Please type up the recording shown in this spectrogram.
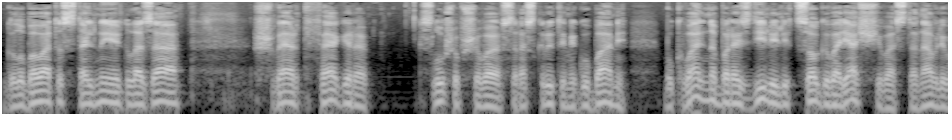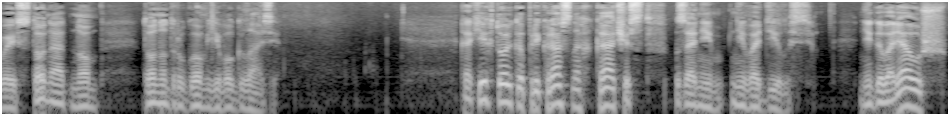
Голубовато-стальные глаза Швертфегера — слушавшего с раскрытыми губами, буквально бороздили лицо говорящего, останавливаясь то на одном, то на другом его глазе. Каких только прекрасных качеств за ним не водилось, не говоря уж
